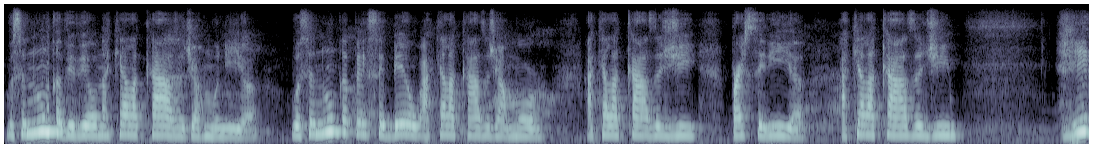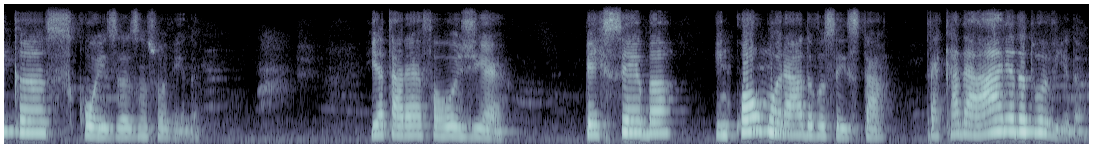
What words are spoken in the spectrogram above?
Você nunca viveu naquela casa de harmonia. Você nunca percebeu aquela casa de amor, aquela casa de parceria, aquela casa de ricas coisas na sua vida. E a tarefa hoje é: perceba em qual morada você está para cada área da tua vida.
